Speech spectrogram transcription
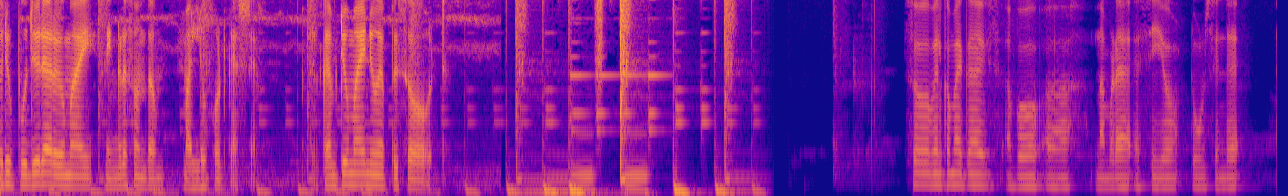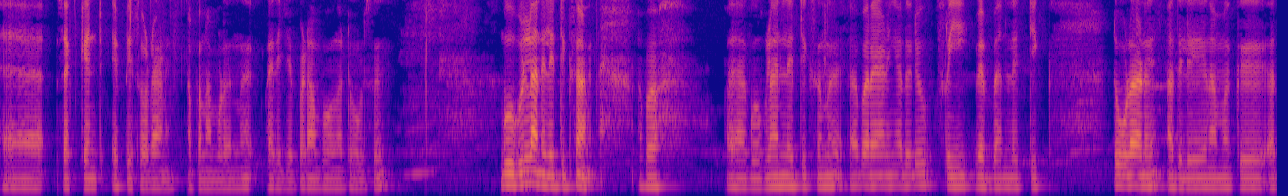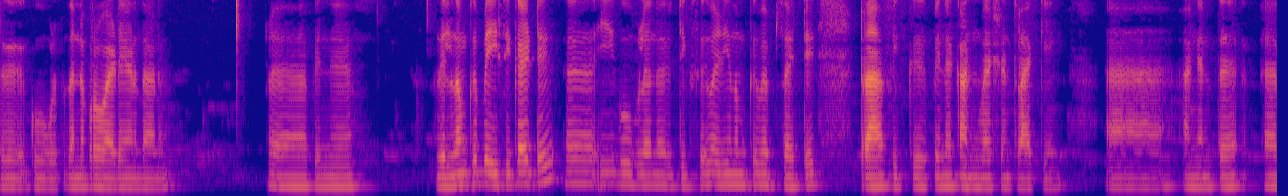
ഒരു പുതിയൊരു അറിവുമായി നിങ്ങളുടെ സ്വന്തം Mallu podcaster welcome to my new episode so welcome back guys അപ്പോൾ നമ്മുടെ എസ് സി ഒ ടൂൾസിന്റെ സെക്കൻഡ് എപ്പിസോഡാണ് അപ്പോൾ നമ്മളിന്ന് പരിചയപ്പെടാൻ പോകുന്ന ടൂൾസ് ഗൂഗിൾ അനലിറ്റിക്സ് ആണ്. അപ്പോൾ ഗൂഗിൾ അനലിറ്റിക്സ് എന്ന് പറയുകയാണെങ്കിൽ അതൊരു ഫ്രീ വെബ് അനലിറ്റിക് ടൂളാണ് അതിൽ നമുക്ക് അത് ഗൂഗിൾ തന്നെ പ്രൊവൈഡ് ചെയ്യണതാണ് പിന്നെ അതിൽ നമുക്ക് ബേസിക്കായിട്ട് ഈ ഗൂഗിൾ അനലിറ്റിക്സ് വഴി നമുക്ക് വെബ്സൈറ്റ് ട്രാഫിക് പിന്നെ കൺവേർഷൻ ട്രാക്കിംഗ് അങ്ങനത്തെ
